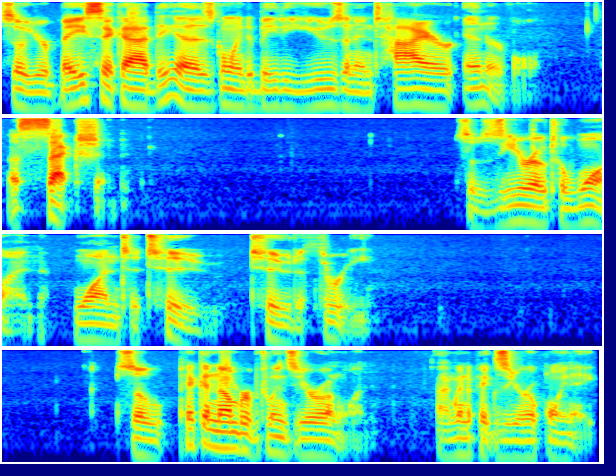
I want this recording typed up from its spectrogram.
So your basic idea is going to be to use an entire interval, a section. So 0 to 1 1 to 2, 2 to 3. So pick a number between 0 and 1. I'm going to pick 0.8.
